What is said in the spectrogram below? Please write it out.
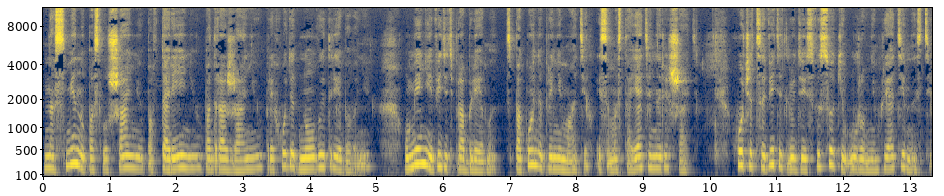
На смену послушанию, повторению, подражанию приходят новые требования. Умение видеть проблемы, спокойно принимать их и самостоятельно решать. Хочется видеть людей с высоким уровнем креативности.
